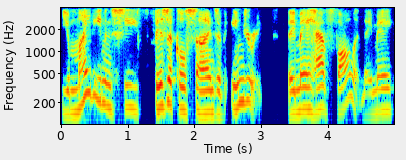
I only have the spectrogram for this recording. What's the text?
You might even see physical signs of injury. They may have fallen. They may,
